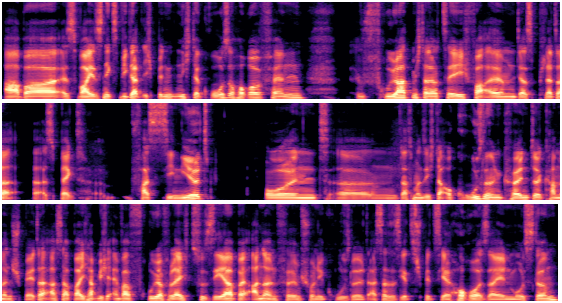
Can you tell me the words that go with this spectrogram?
Aber es war jetzt nichts, wie gesagt, ich bin nicht der große Horrorfan. Früher hat mich da tatsächlich vor allem der Splatter-Aspekt äh, fasziniert. Und ähm, dass man sich da auch gruseln könnte, kam dann später erst dabei. Ich habe mich einfach früher vielleicht zu sehr bei anderen Filmen schon gegruselt, als dass es jetzt speziell Horror sein musste.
